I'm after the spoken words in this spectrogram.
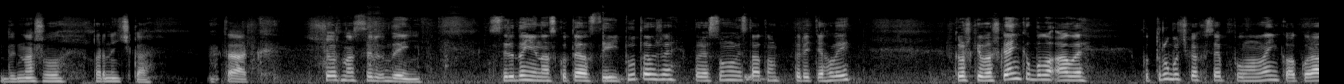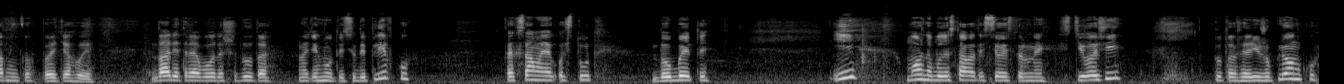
до нашого парничка. Так, що ж у нас всередині? Всередині у нас котел стоїть тут вже, пересунули з татом, перетягли. Трошки важкенько було, але по трубочках все помаленько, акуратненько перетягли. Далі треба буде ще тут натягнути сюди плівку, так само як ось тут, добити. І можна буде ставити з цієї сторони стілажі. Тут вже ріжу пленку,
